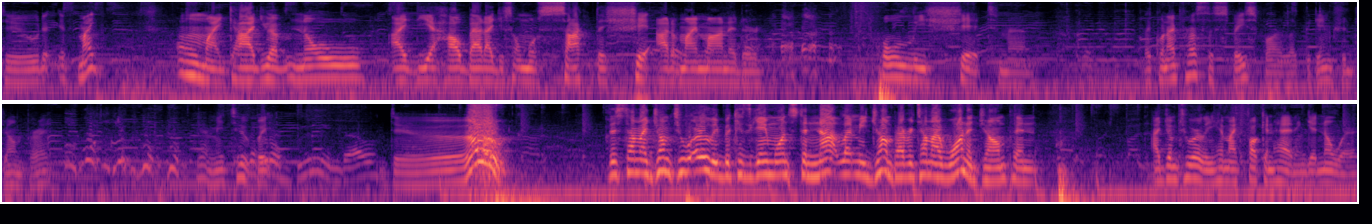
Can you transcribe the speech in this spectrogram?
Dude, if my... Oh my god, you have no idea how bad I just almost socked the shit out of my monitor. Holy shit, man. Like, when I press the spacebar, like, the game should jump, right? Yeah, me too, but... Little beam. Dude. This time I jumped too early because the game wants to not let me jump every time I want to jump, and... I jump too early, hit my fucking head, and get nowhere.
